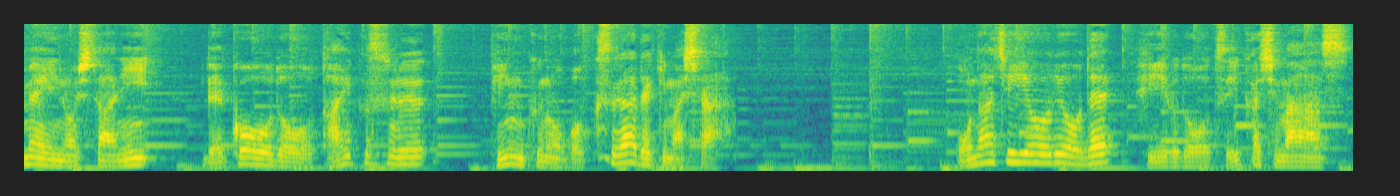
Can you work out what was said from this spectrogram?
名の下にレコードをタイプするピンクのボックスができました。同じ要領でフィールドを追加します。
